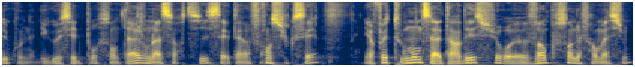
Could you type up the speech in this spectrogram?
Donc on a négocié le pourcentage, on l'a sorti, ça a été un franc succès. Et en fait, tout le monde s'est attardé sur euh, 20% de la formation.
